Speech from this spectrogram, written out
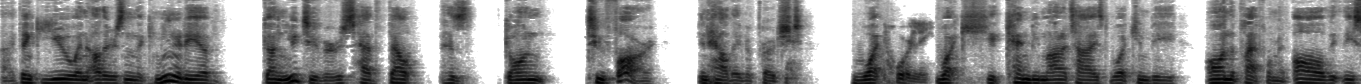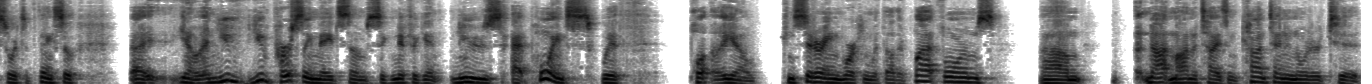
I think you and others in the community of gun YouTubers have felt has gone too far in how they've approached what poorly what can be monetized, what can be on the platform at all, these sorts of things. So uh, you know, and you've you've personally made some significant news at points with, you know, considering working with other platforms, um, not monetizing content in order to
